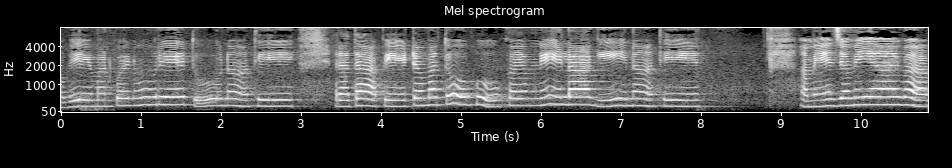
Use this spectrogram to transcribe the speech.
અભિમાન કોઈનું રહેતું નથી. રાધા પેટમાં તો ભૂખ એમને લાગી નથી. અમે જમી આવ્યા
